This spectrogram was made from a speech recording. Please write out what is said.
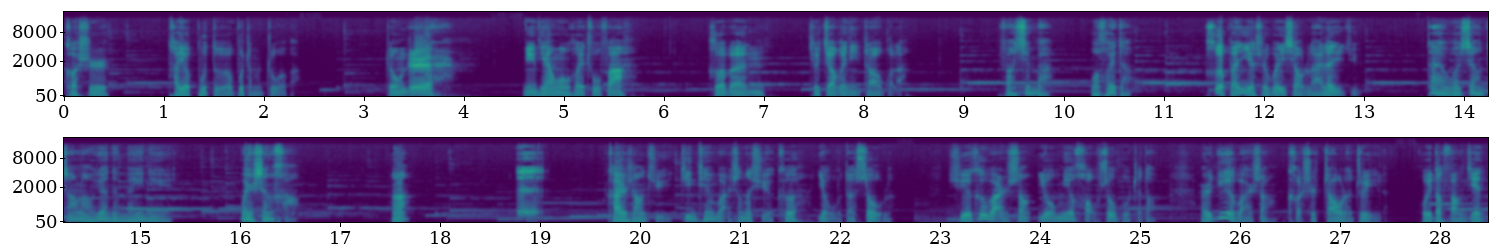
可是，他又不得不这么做吧。总之，明天我会出发，赫本就交给你照顾了。放心吧，我会的。赫本也是微笑来了一句。代我向长老院的美女问声好，啊，呃，看上去今天晚上的雪珂有的受了。雪珂晚上有没有好受不知道，而月晚上可是遭了罪了。回到房间，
